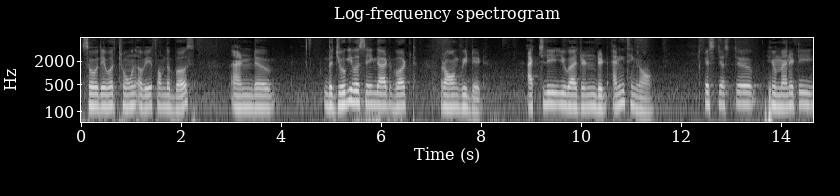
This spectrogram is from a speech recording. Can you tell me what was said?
So they were thrown away from the bus and uh, the jogi was saying that what wrong we did? Actually you guys didn't did anything wrong it's just uh, humanity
